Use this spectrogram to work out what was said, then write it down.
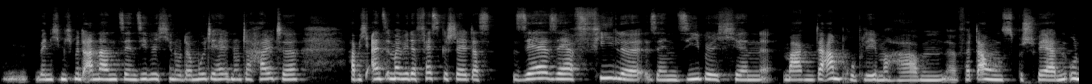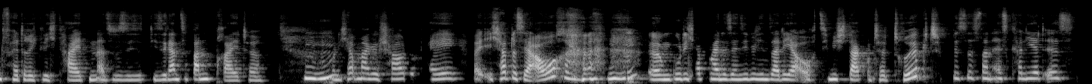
wenn ich mich mit anderen Sensibelchen oder Multihelden unterhalte, habe ich eins immer wieder festgestellt, dass sehr, sehr viele Sensibelchen Magen-Darm-Probleme haben, äh, Verdauungsbeschwerden, Unverträglichkeiten, also diese, diese ganze Bandbreite. Mhm. Und ich habe mal geschaut, okay, weil ich habe das ja auch. Mhm. ähm, gut, ich habe meine Sensibelchen-Seite ja auch ziemlich stark unterdrückt, bis es dann eskaliert ist.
